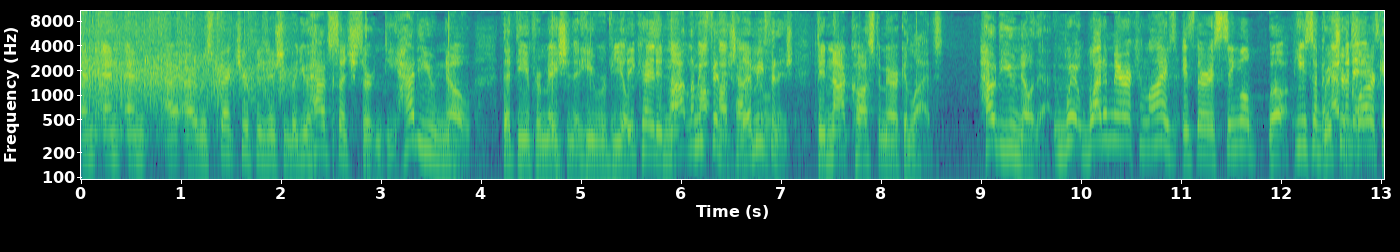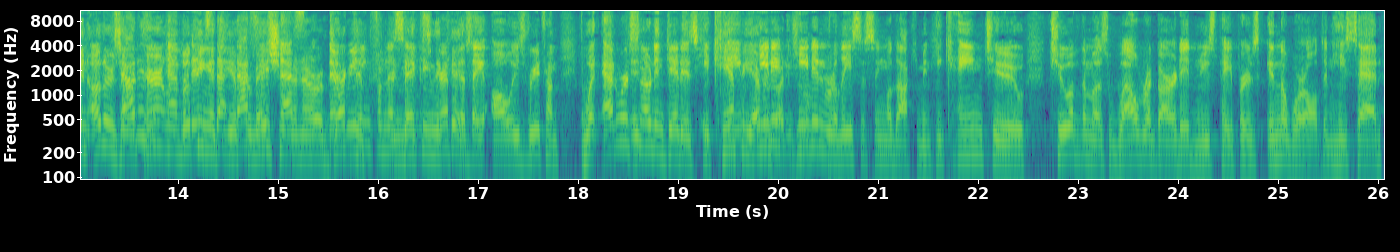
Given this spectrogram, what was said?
And, and, and I, I respect your position, but you have such certainty. How do you know that the information that he revealed Because did not, I'll- let me finish, let me finish, did not cost American lives? How do you know that? Where- What American lives? Is there a single Well, piece of Richard evidence? Clarke and others are apparently looking at That- the information that's- and are objective from the same making the script that they always read from. What Edward It- Snowden did is he it can't came, be he, didn't, he didn't release a single document. He came to two of the most well-regarded newspapers in the world, and he said,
